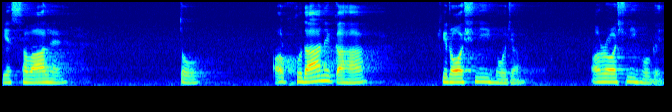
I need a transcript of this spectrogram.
یہ سوال ہے تو اور خدا نے کہا کہ روشنی ہو جا اور روشنی ہو گئی۔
